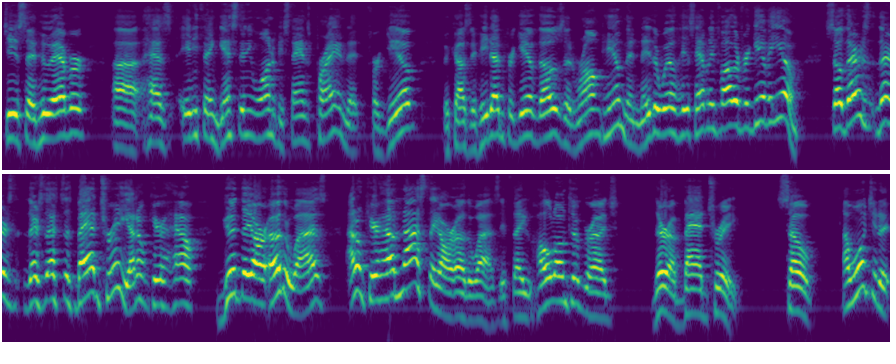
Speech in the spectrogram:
Jesus said, whoever uh, has anything against anyone, if he stands praying, that forgive, because if he doesn't forgive those that wronged him, then neither will his heavenly Father forgive him. So there's, there's, there's, that's a bad tree. I don't care how good they are otherwise. I don't care how nice they are otherwise. If they hold on to a grudge, they're a bad tree. So I want you to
